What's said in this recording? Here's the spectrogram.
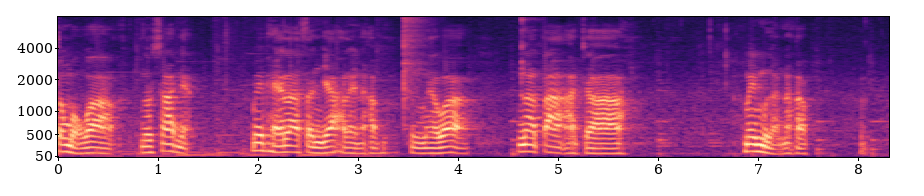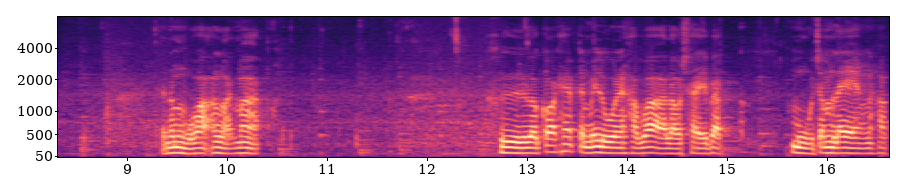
ต้องบอกว่ารสชาติเนี่ยไม่แพ้ลาซานญ่าเลยนะครับ ถึงแม้ว่าหน้าตาอาจจะไม่เหมือนนะครับ แต่ต้องบอกว่าอร่อยมาก คือเราก็แทบจะไม่รู้นะครับว่าเราใช้แบบหมูจำแรงนะครับ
